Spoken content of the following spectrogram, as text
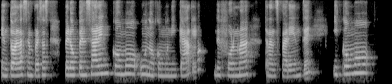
en todas las empresas, pero pensar en cómo uno comunicarlo de forma transparente y cómo,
